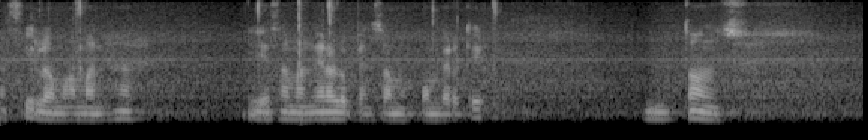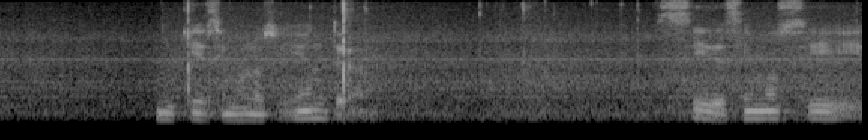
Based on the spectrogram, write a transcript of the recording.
Así lo vamos a manejar. Y de esa manera lo pensamos convertir. Entonces, aquí decimos lo siguiente. Si decimos si,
